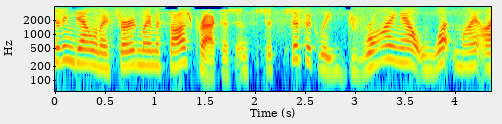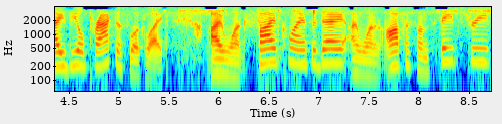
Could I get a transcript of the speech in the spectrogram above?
sitting down when I started my massage practice and specifically drawing out what my ideal practice looked like. I want five clients a day. I want an office on State Street.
